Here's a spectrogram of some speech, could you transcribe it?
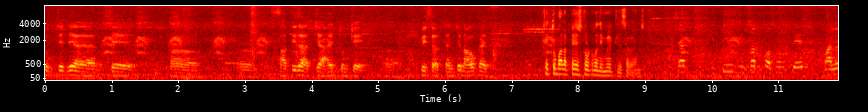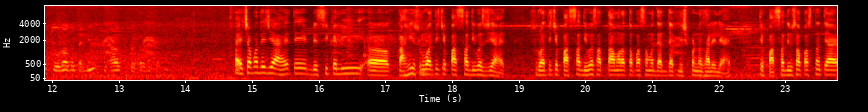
तुमचे जे ते साथीदार जे आहेत तुमचे ऑफिसर त्यांचे नाव काय? ते तुम्हाला प्रेस नोटमध्ये मिळतील सगळ्यांचे. किती दिवसांपासून ते पालक ठेवला होता त्यांनी ह्या प्रकरणासाठी? याच्यामध्ये जे आहे ते बेसिकली काही सुरुवातीचे पाच सहा दिवस जे आहेत सुरुवातीचे पाच सहा दिवस आत्ता आम्हाला तपासामध्ये अद्याप निष्पन्न झालेले आहेत. ते पाच सहा दिवसापासून त्या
